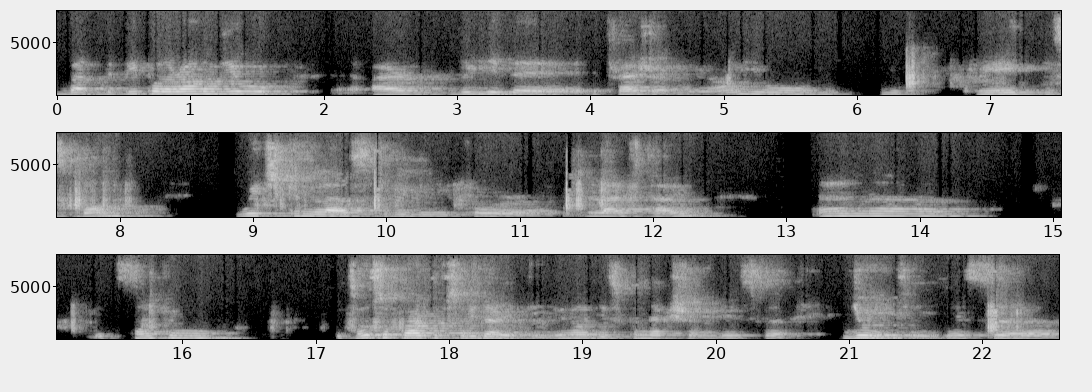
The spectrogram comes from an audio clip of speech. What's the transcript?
but the people around you are really the, the treasure, you know, you, you create this bond which can last really for a lifetime. And um, it's something, it's also part of solidarity, you know, this connection, this uh, unity, this uh,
